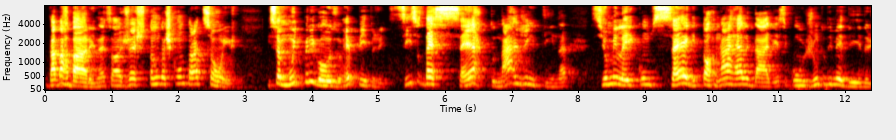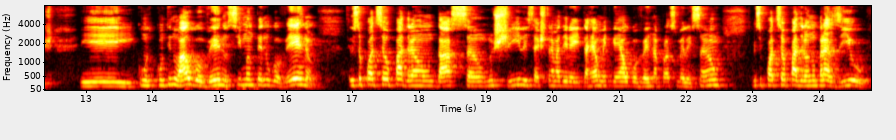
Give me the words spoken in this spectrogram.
da barbárie, né? Só a gestão das contradições. Isso é muito perigoso. Repito, gente, se isso der certo na Argentina, se o Milley consegue tornar realidade esse conjunto de medidas e continuar o governo, se manter no governo, isso pode ser o padrão da ação no Chile, se a extrema-direita realmente ganhar o governo na próxima eleição. Isso pode ser o padrão no Brasil,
